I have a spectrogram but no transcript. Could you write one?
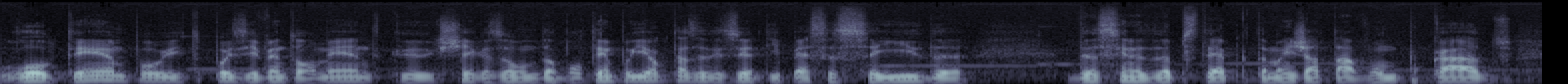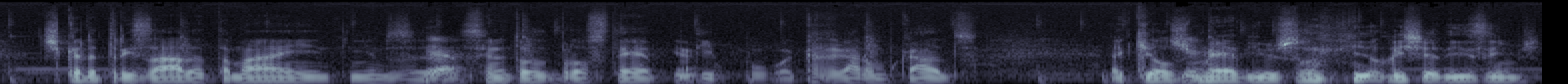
low, low tempo e depois eventualmente que chegas a um double tempo e é o que estás a dizer, tipo essa saída da cena de dubstep que também já estava um bocado descaracterizada também, tínhamos a Yeah. cena toda de brostep, Yeah. tipo a carregar um bocado aqueles Yeah. médios lixadíssimos,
